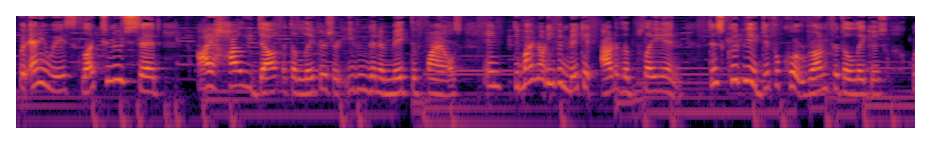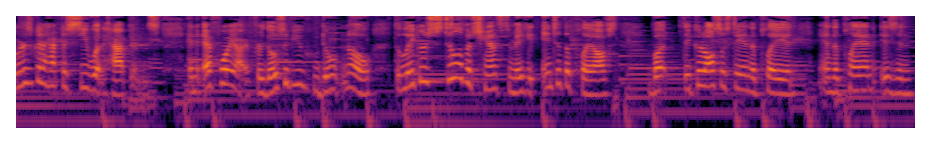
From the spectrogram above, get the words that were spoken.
But, anyways, like Tanuj said, I highly doubt that the Lakers are even going to make the finals, and they might not even make it out of the play in. This could be a difficult run for the Lakers. We're just going to have to see what happens. And FYI, for those of you who don't know, the Lakers still have a chance to make it into the playoffs, but they could also stay in the play in, and the plan is in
